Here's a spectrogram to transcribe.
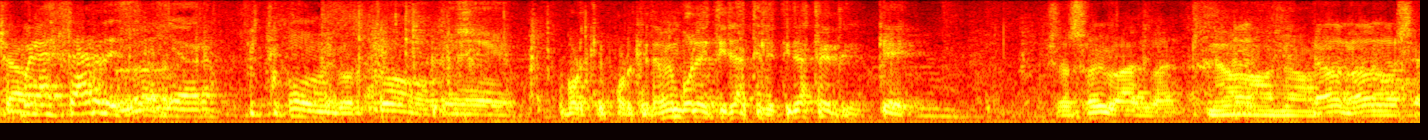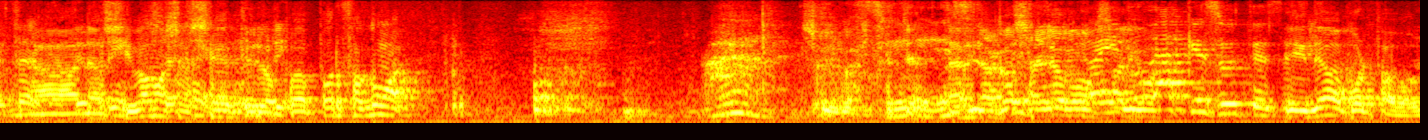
Chao. Buenas tardes, señor. ¿Viste cómo me cortó? Eh, ¿Por qué? Porque también vos le tiraste, le tiraste, ¿qué? yo soy Batman. No, no, no, no, no, ya está. No, no, si vamos a por- porfa, ¿cómo? Ah, Soy bastante. una cosa yo como hay que es Sí, no, por favor,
